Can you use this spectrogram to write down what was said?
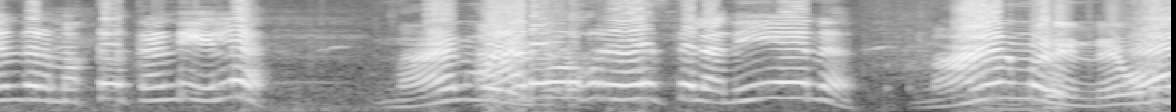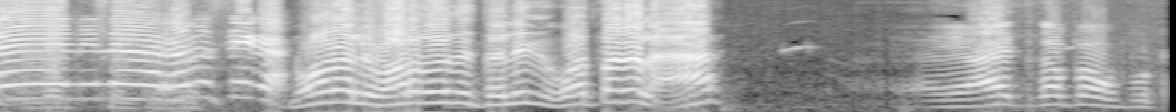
ಏನ್ರ ಮಕ್ಕಳ ಕಂಡಿ ಇಲ್ಲ? ನಾ ಏನ್ ಆಡ ಮಾಡಿ ಹುಡುಗರು ನೀ ಏನ್? ನಾ ಏನ್ ಮಾಡೀನಿ? ಏ ನಿನ್ನ ರಮಸಿಗ ನೋಡಲ್ಲಿ ಹೊಡೆದ ತಲೆಗೆ ಗೊತ್ತಾಗಲ್ಲ? ಆಯ್ತು ಗಪ್ಪ ಪುಟ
